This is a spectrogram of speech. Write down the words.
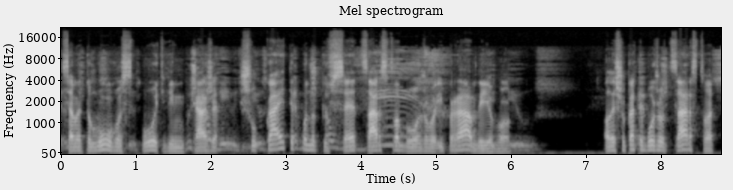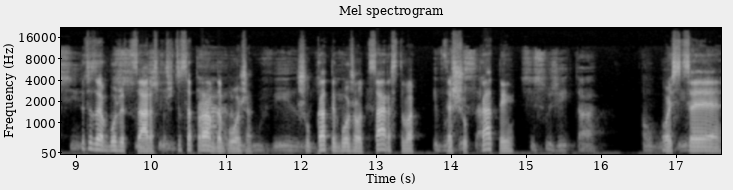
Саме тому? Господь Він каже: шукайте понад усе царство Божого і правди Його. Але шукати Божого царства, що це за Боже царство, що це за правда Божа? Шукати Божого царства це шукати Ось це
